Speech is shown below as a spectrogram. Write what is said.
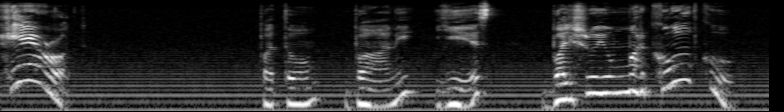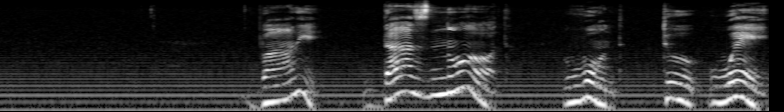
carrot. Потом bunny ест большую морковку. Bunny does not want to wait.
